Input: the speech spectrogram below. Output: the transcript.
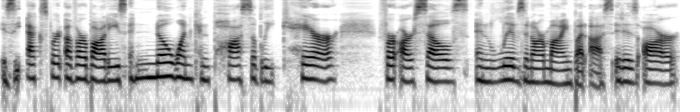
is the expert of our bodies and no one can possibly care for ourselves and lives in our mind but us. It is our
